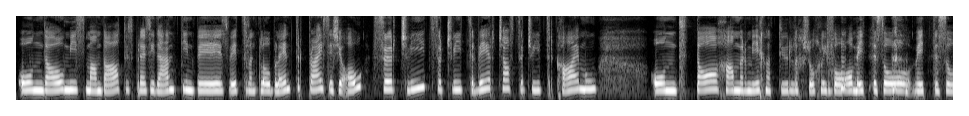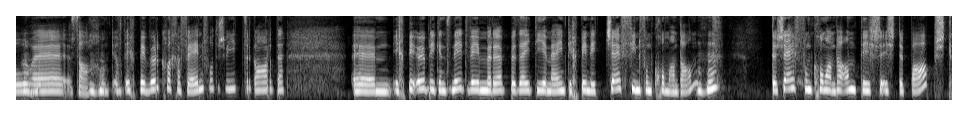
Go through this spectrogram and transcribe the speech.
Und auch mein Mandat als Präsidentin bei Switzerland Global Enterprise ist ja auch für die Schweiz, für die Schweizer Wirtschaft, für die Schweizer KMU. Und da kann man mich natürlich schon ein bisschen mit so, mit so äh, Sachen. Und, und, ich bin wirklich ein Fan von der Schweizer Garde. Ähm, ich bin übrigens nicht, wie man die meint, ich bin nicht die Chefin vom Kommandant. Mhm. Der Chef vom Kommandant ist, ist der Papst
